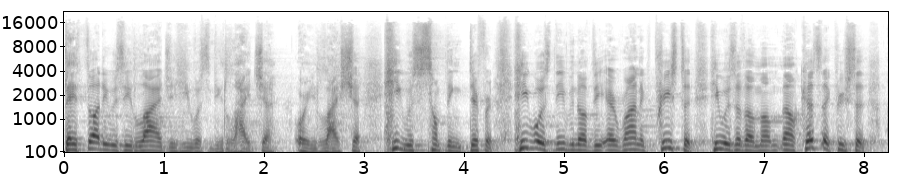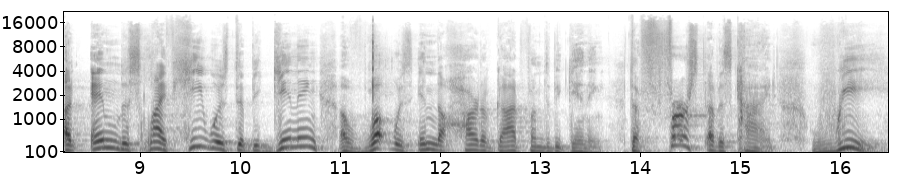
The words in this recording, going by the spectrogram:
They thought he was Elijah. He wasn't Elijah or Elisha. He was something different. He wasn't even of the Aaronic priesthood. He was of a Melchizedek priesthood, an endless life. He was the beginning of what was in the heart of God from the beginning, the first of his kind. We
